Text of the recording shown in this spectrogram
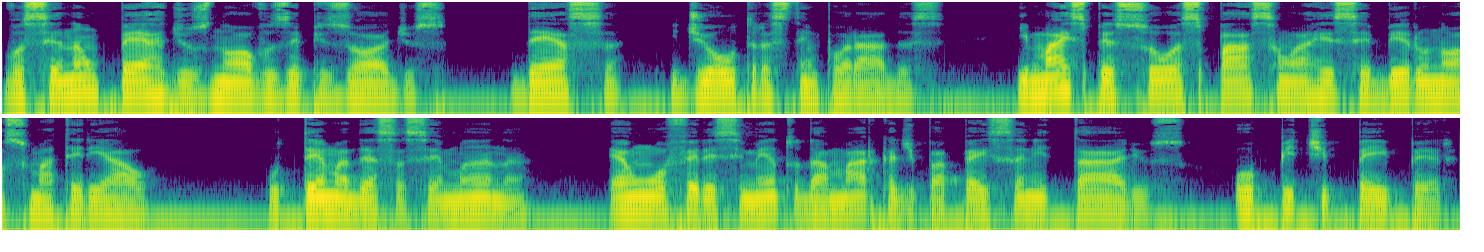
você não perde os novos episódios dessa e de outras temporadas, e mais pessoas passam a receber o nosso material. O tema dessa semana é um oferecimento da marca de papéis sanitários, o Pit Paper,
